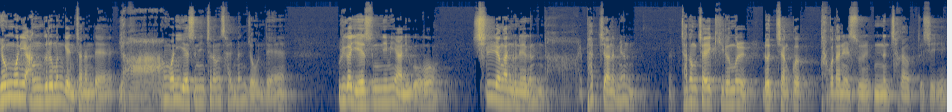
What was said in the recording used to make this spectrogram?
영원히 안 그러면 괜찮은데 영원히 예수님처럼 살면 좋은데 우리가 예수님이 아니고 신령한 은혜는 날 받지 않으면 자동차에 기름을 넣지 않고 타고 다닐 수 있는 차가 없듯이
